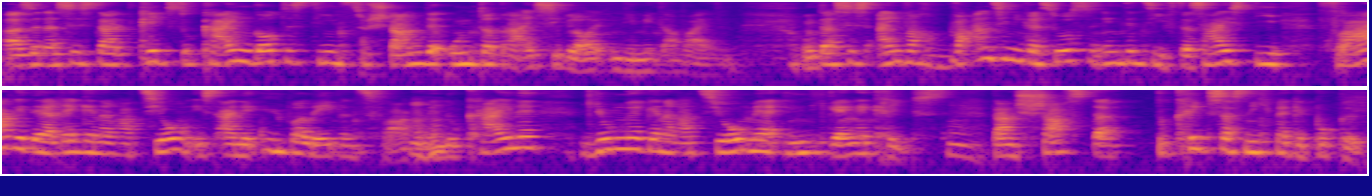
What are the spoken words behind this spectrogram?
Also das ist, da kriegst du keinen Gottesdienst zustande unter 30 Leuten, die mitarbeiten. Und das ist einfach wahnsinnig ressourcenintensiv. Das heißt, die Frage der Regeneration ist eine Überlebensfrage. Wenn du keine junge Generation mehr in die Gänge kriegst, dann schaffst du, du kriegst das nicht mehr gebuckelt.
